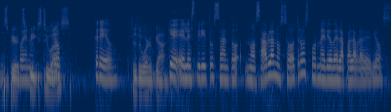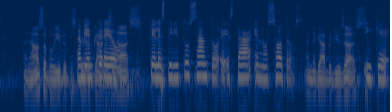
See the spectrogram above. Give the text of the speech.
the Spirit Bueno, speaks to yo us creo through the Word of God. que el Espíritu Santo nos habla a nosotros por medio de la palabra de Dios. And I also believe that the Spirit También of God is in creo us que el Espíritu Santo está en nosotros and that God would use us y que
